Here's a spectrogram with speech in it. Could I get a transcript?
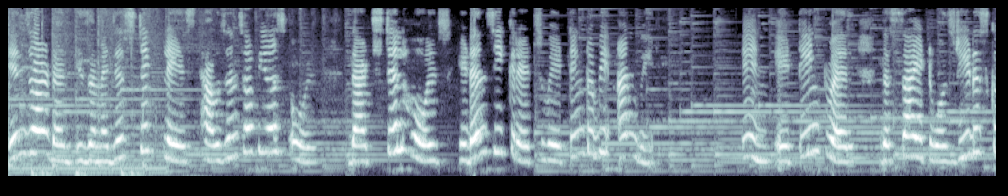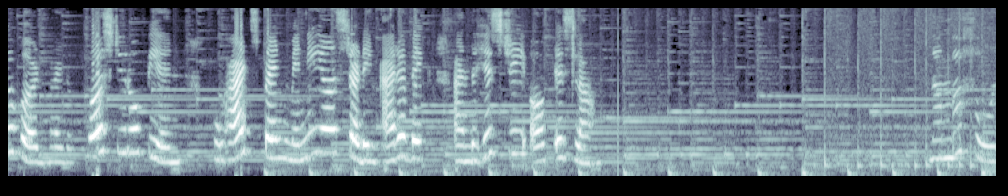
in Jordan is a majestic place thousands of years old that still holds hidden secrets waiting to be unveiled. In 1812, the site was rediscovered by the first European who had spent many years studying Arabic and the history of Islam. Number 4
